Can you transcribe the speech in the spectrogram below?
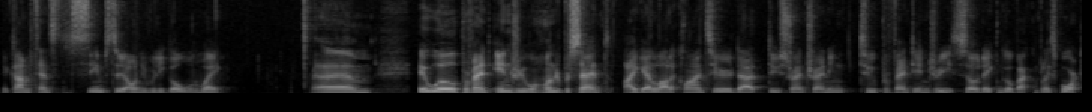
it kind of tends to, seems to only really go one way. Um, it will prevent injury 100%. I get a lot of clients here that do strength training to prevent injury so they can go back and play sport.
